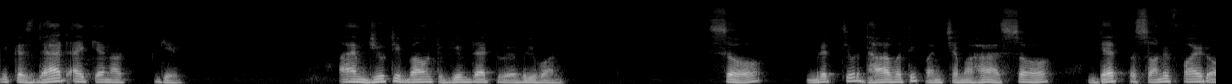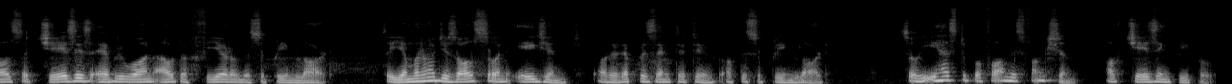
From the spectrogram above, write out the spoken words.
because that I cannot give. I am duty bound to give that to everyone. So, Mrityur Dhavati Panchamaha. So, death personified also chases everyone out of fear of the Supreme Lord. So, Yamaraj is also an agent or a representative of the Supreme Lord. So, he has to perform his function of chasing people.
